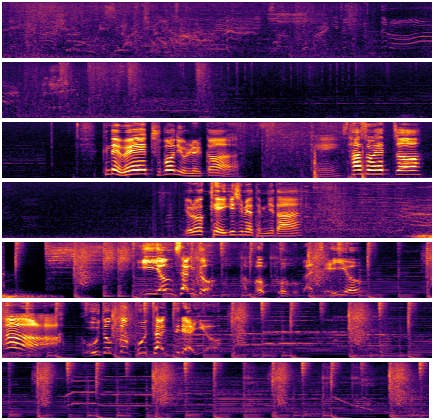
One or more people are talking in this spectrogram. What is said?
근데 왜 두 번이 울릴까? 오케이. 사소했죠? 요렇게 이기시면 됩니다. 이 영상도 한번 보고 가세요. 아, 구독도 부탁드려요.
